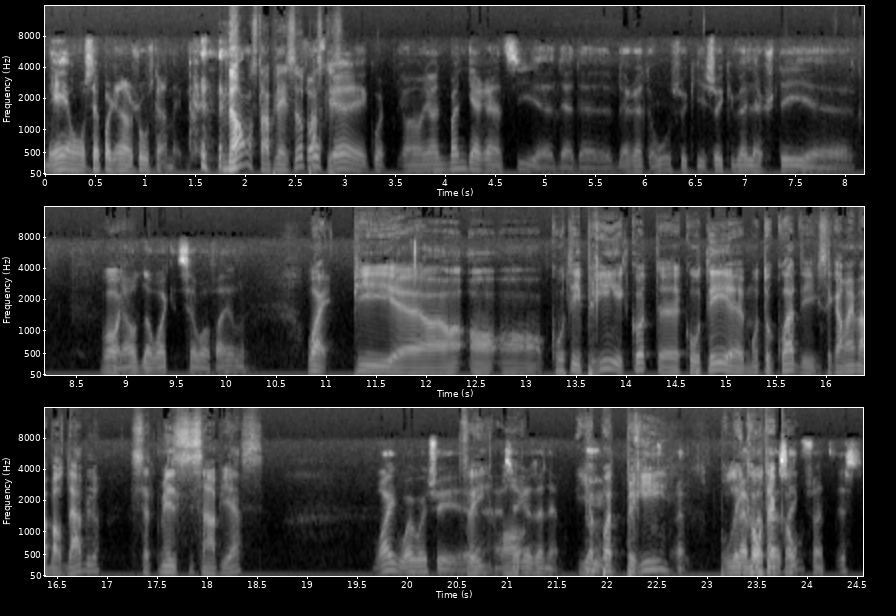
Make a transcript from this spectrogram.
Mais on ne sait pas grand-chose quand même. Non, c'est en plein ça, Sauf parce que, que. écoute, il y a une bonne garantie euh, de, de- de retour. Ceux qui, ceux qui veulent l'acheter, euh, on Ouais. a hâte de voir ce que ça va faire. Ouais. Puis, euh, on- on- on- côté prix, écoute, euh, côté euh, motoquad, c'est quand même abordable. là. 7600 pièces. Oui, oui, oui, c'est euh, assez on- raisonnable. Il n'y a pas de prix pour les côtes à côte. 570,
